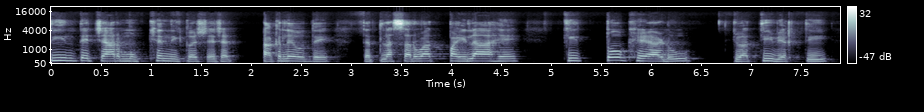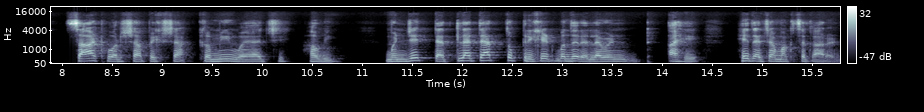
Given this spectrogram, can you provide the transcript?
तीन ते चार मुख्य निकष याच्यात टाकले होते. त्यातला सर्वात पहिला आहे की तो खेळाडू किंवा ती व्यक्ती साठ वर्षापेक्षा कमी वयाची हवी. म्हणजे त्यातल्या त्यात तो क्रिकेटमध्ये रेलेव्हंट आहे हे त्याच्या मागचं कारण.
